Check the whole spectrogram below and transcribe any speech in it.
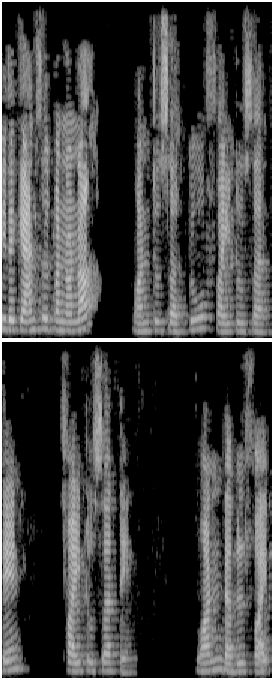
இதை கேன்சல் பண்ணோம்னா ஒன் டூ சார் டூ ஃபைவ் டூ சார் டென் ஃபைவ் டூ சார் ten one double five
